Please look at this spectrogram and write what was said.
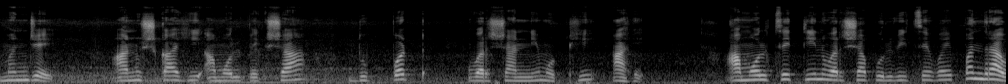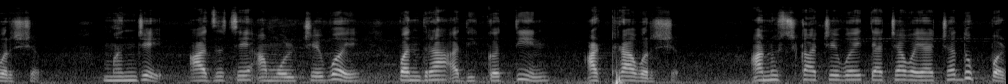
म्हणजे अनुष्का ही अमोलपेक्षा दुप्पट वर्षांनी मोठी आहे. अमोलचे तीन वर्षापूर्वीचे वय पंधरा वर्ष. म्हणजे आजचे अमोलचे वय पंधरा अधिक तीन अठरा वर्ष. अनुष्काचे वय त्याच्या वयाच्या दुप्पट.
